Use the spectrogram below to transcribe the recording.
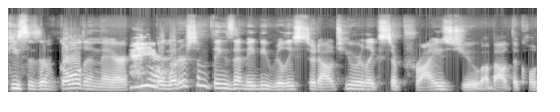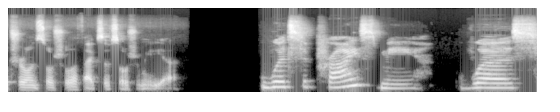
pieces of gold in there yeah. but what are some things that maybe really stood out to you or like surprised you about the cultural and social effects of social media what surprised me was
